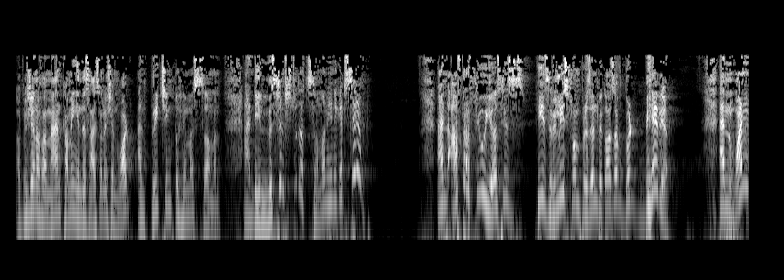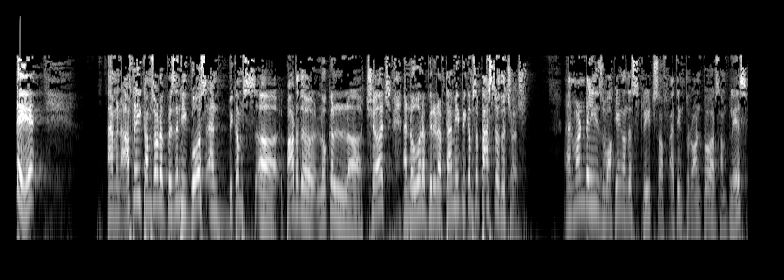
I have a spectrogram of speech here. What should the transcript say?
A vision of a man coming in this isolation ward and preaching to him a sermon. And he listens to that sermon and he gets saved. And after a few years, he's, he's released from prison because of good behavior. And one day, I mean, after he comes out of prison, he goes and becomes uh, part of the local uh, church, and over a period of time, he becomes a pastor of the church. And one day, he's walking on the streets of, I think, Toronto or some place,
